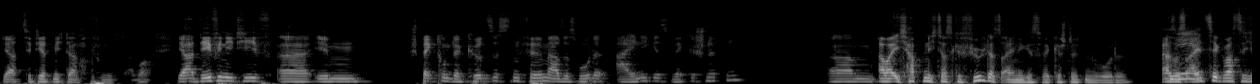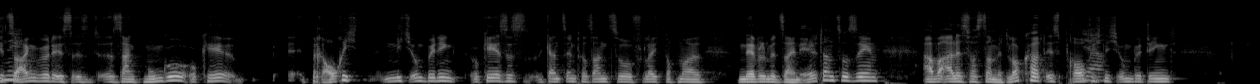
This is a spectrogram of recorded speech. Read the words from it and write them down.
ja, zitiert mich darauf nicht. Aber ja, definitiv äh, im Spektrum der kürzesten Filme. Also es wurde einiges weggeschnitten. Ähm, aber ich habe nicht das Gefühl, dass einiges weggeschnitten wurde. Also nee, das Einzige, was ich jetzt nee. sagen würde, ist, ist äh, St. Mungo, okay, äh, brauche ich nicht unbedingt. Okay, es ist ganz interessant, so vielleicht nochmal Neville mit seinen Eltern zu sehen, aber alles, was damit Lockhart ist, brauche ja. ich nicht unbedingt.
